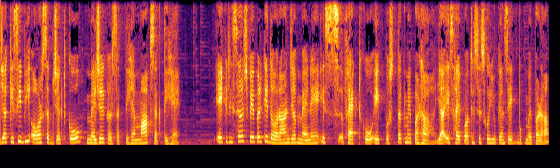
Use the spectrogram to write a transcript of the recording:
या किसी भी और सब्जेक्ट को मेजर कर सकती है, माप सकती है। एक रिसर्च पेपर के दौरान जब मैंने इस फैक्ट को एक पुस्तक में पढ़ा या इस हाइपोथेसिस को यू कैन से एक बुक में पढ़ा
